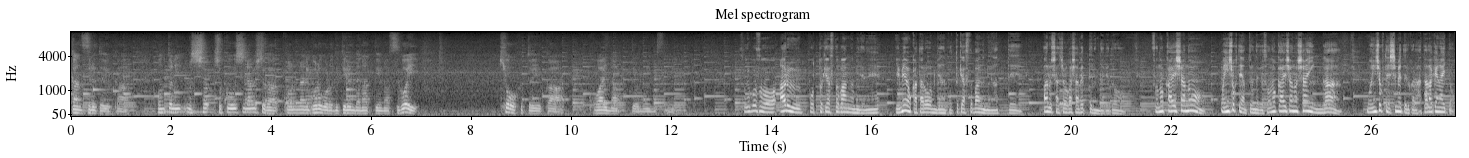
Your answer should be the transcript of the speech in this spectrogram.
感するというか本当にもう職を失う人がこんなにゴロゴロ出てるんだなっていうのはすごい恐怖というか怖いなって思いますね。それこそあるポッドキャスト番組でね「夢を語ろう」みたいなポッドキャスト番組があってある社長が喋ってるんだけどその会社の、まあ、飲食店やってるんだけどその会社の社員がもう飲食店閉めてるから働けないと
